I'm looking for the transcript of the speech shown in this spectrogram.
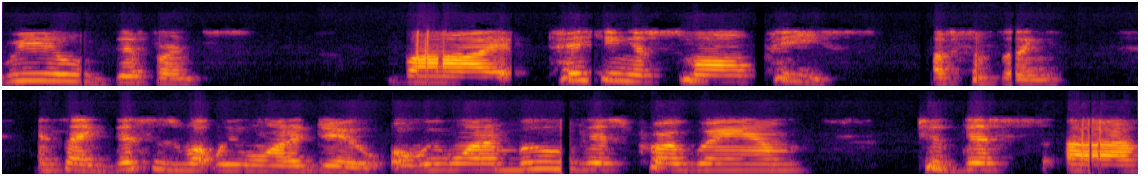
real difference by taking a small piece of something and saying, this is what we want to do, or we want to move this program to this uh,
